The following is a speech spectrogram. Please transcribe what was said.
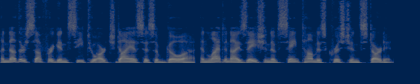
another suffragan see to Archdiocese of Goa, and Latinization of St. Thomas Christians started.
